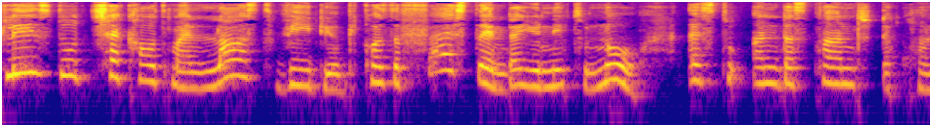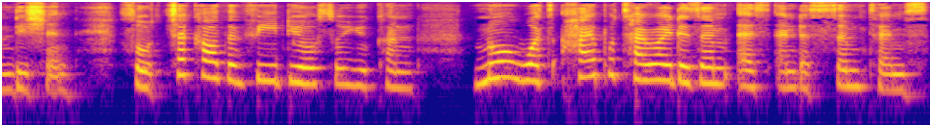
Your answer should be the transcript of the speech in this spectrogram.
please do check out my last video because the first thing that you need to know is to understand the condition. So check out the video so you can know what hypothyroidism is and the symptoms.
